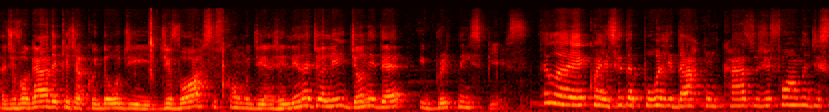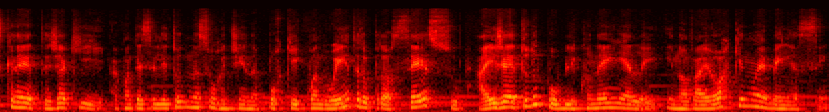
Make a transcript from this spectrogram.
advogada que já cuidou de divórcios como de Angelina Jolie, Johnny Depp e Britney Spears. Ela é conhecida por lidar com casos de forma discreta, já que acontece ali tudo na surdina, porque quando entra o processo, aí já é tudo público, né, em LA. Em Nova York não é bem assim.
